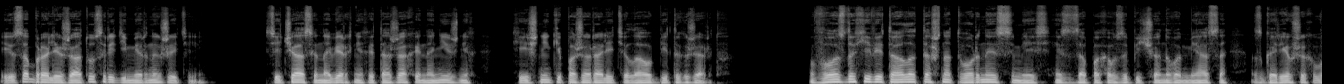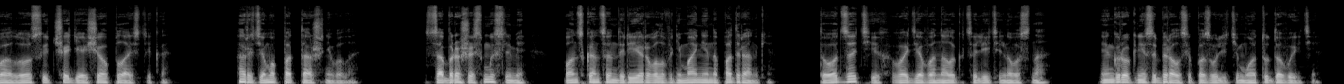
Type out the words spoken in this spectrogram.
и собрали жату среди мирных жителей. Сейчас и на верхних этажах, и на нижних Хищники пожирали тела убитых жертв. В воздухе витала тошнотворная смесь из запахов запеченного мяса, сгоревших волос и чадящего пластика. Артема подташнивало. Собравшись с мыслями, он сконцентрировал внимание на подранке. Тот затих, войдя в аналог целительного сна. Игрок не собирался позволить ему оттуда выйти.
